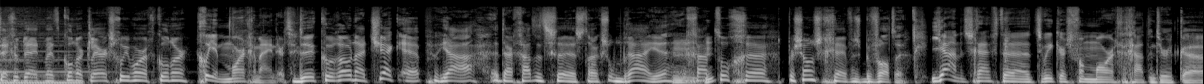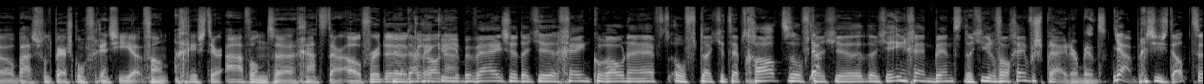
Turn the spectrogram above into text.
Tech Update met Connor Klerks. Goedemorgen, Connor. Goedemorgen, Meindert. De Corona Check app, ja, daar gaat het uh, straks om draaien. Mhm. Gaat toch uh, persoonsgegevens bevatten? Ja, dat schrijft uh, Tweakers vanmorgen. Gaat natuurlijk op basis van de persconferentie van gisteravond gaat het daarover. De ja, daarmee corona... kun je bewijzen dat je geen corona hebt, of dat je het hebt gehad, of Ja. dat, je, dat je ingeënt bent, dat je in ieder geval geen verspreider bent. Ja, precies dat.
